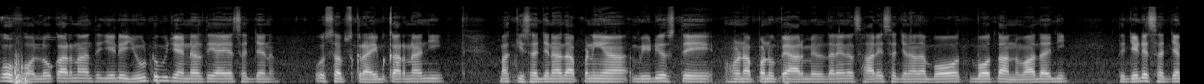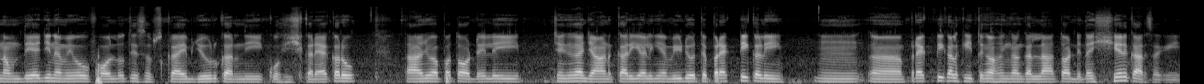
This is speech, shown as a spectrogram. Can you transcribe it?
ਉਹ ਫੋਲੋ ਕਰਨਾ ਤੇ ਜਿਹੜੇ YouTube ਚੈਨਲ ਤੇ ਆਏ ਆ ਸੱਜਣ, ਉਹ ਸਬਸਕ੍ਰਾਈਬ ਕਰਨਾ ਜੀ। ਬਾਕੀ ਸੱਜਣਾਂ ਦਾ ਆਪਣੀਆਂ ਵੀਡੀਓਜ਼ ਤੇ ਹੁਣ ਆਪਾਂ ਨੂੰ ਪਿਆਰ ਮਿਲਦਾ ਰਹਿੰਦਾ, ਸਾਰੇ ਸੱਜਣਾਂ ਦਾ ਬਹੁਤ ਬਹੁਤ ਧੰਨਵਾਦ ਹੈ ਜੀ। ਤੇ ਜਿਹੜੇ ਸੱਜਣ ਆਉਂਦੇ ਆ ਜੀ ਨਵੇਂ, ਉਹ ਫੋਲੋ ਤੇ ਸਬਸਕ੍ਰਾਈਬ ਜ਼ਰੂਰ ਕਰਨ ਦੀ ਕੋਸ਼ਿਸ਼ ਕਰਿਆ ਕਰੋ। ਤਾਂ ਜੋ ਆਪਾਂ ਤੁਹਾਡੇ ਲਈ ਚੰਗੀਆਂ ਜਾਣਕਾਰੀ ਵਾਲੀਆਂ ਵੀਡੀਓ ਤੇ ਪ੍ਰੈਕਟੀਕਲੀ ਪ੍ਰੈਕਟੀਕਲ ਕੀਤੀਆਂ ਹੋਈਆਂ ਗੱਲਾਂ ਤੁਹਾਡੇ ਤਾਈਂ ਸ਼ੇਅਰ ਕਰ ਸਕੀਏ।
